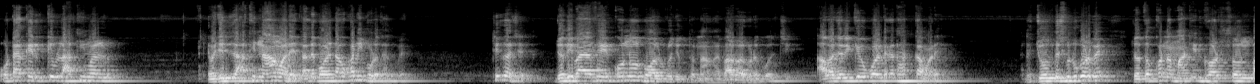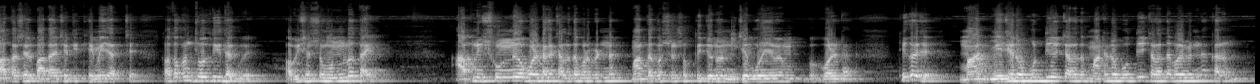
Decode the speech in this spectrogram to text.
ওটাকে কেউ লাথি মারলো। এবার যদি লাথি না মারে, তাহলে বলটা ওখানেই পড়ে থাকবে। ঠিক আছে? যদি বাইরে থেকে কোনো বল প্রযুক্ত না হয়, বারবার করে বলছি। আবার যদি কেউ বলটাকে ধাক্কা মারে তো চলতে শুরু করবে। যতক্ষণ না মাটির ঘর্ষণ, বাতাসের বাধায় সেটি থেমে যাচ্ছে, ততক্ষণ চলতেই থাকবে। অবিশ্বাস্য হলো তাই। আপনি শূন্যেও বলটাকে চালাতে পারবেন না। মাধ্যাকর্ষণ শক্তির জন্য নিচে পড়ে যাবে বলটা। ঠিক আছে? মা- মেঝের ওপর দিয়ে চালাতে মাঠের ওপর দিয়ে চালাতে পারবেন না। কারণ,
